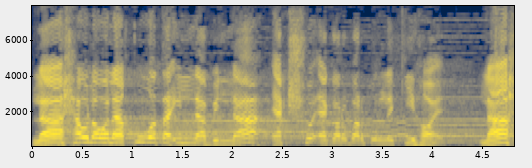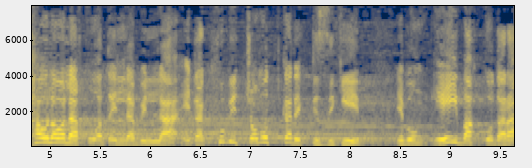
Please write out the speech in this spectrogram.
লা ইল্লা বিল্লাহ, একশো এগারো বার পড়লে কি হয়? লা বিল্লাহ, এটা খুবই চমৎকার একটি জিকির এবং এই বাক্য দ্বারা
